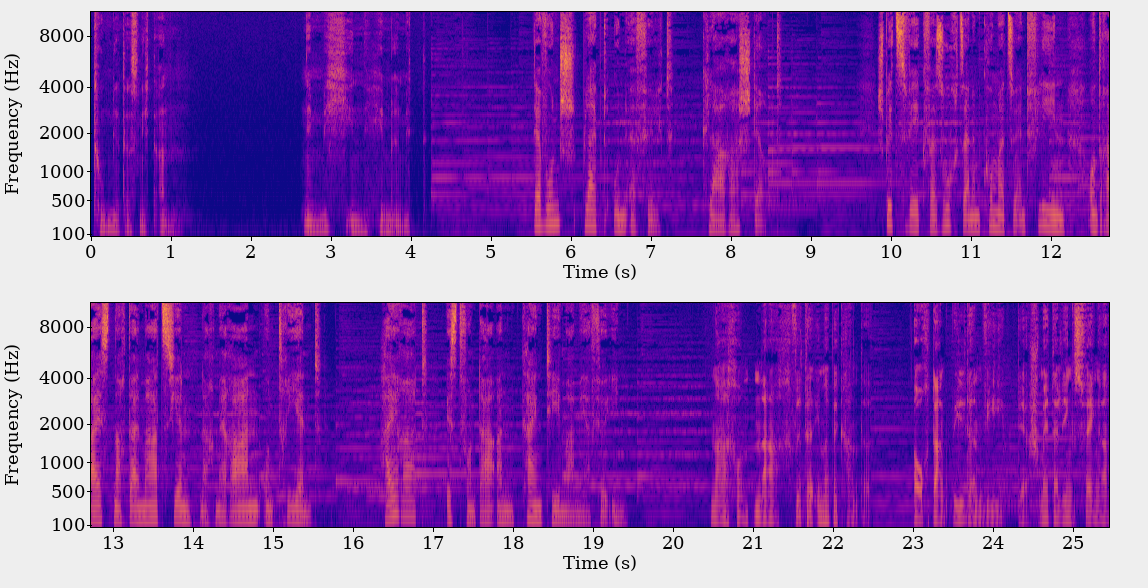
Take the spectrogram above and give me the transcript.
tu mir das nicht an nimm mich in Himmel mit. Der Wunsch bleibt unerfüllt. Clara stirbt. Spitzweg versucht seinem Kummer zu entfliehen und reist nach Dalmatien, nach Meran und Trient. Heirat ist von da an kein Thema mehr für ihn. Nach und nach wird er immer bekannter. Auch dank Bildern wie Der Schmetterlingsfänger,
